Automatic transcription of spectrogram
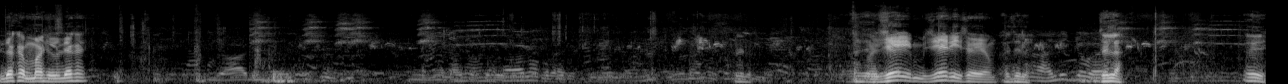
દેખાય માછલી દેખાય ઝેરી ઝેરી છે એમ. જલા. એ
